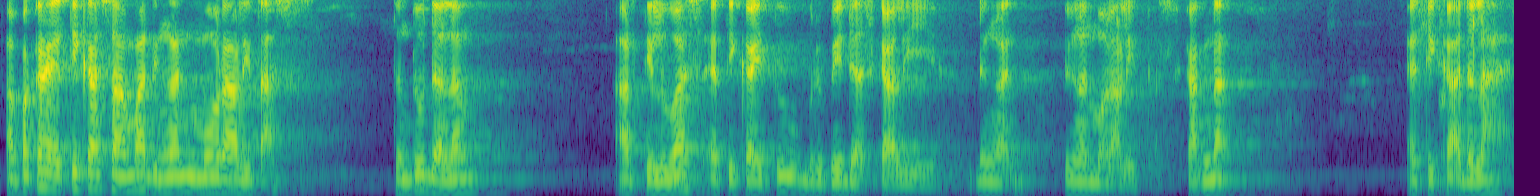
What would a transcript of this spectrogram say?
Apakah etika sama dengan moralitas? Tentu dalam arti luas etika itu berbeda sekali dengan dengan moralitas karena etika adalah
